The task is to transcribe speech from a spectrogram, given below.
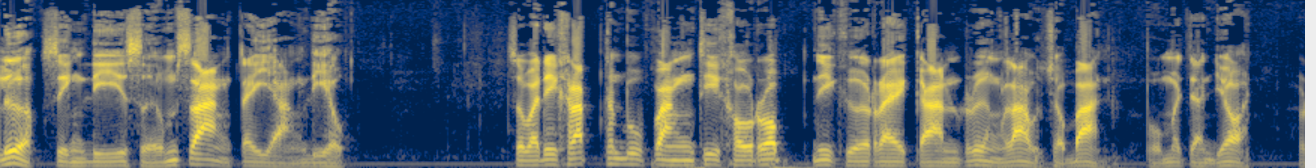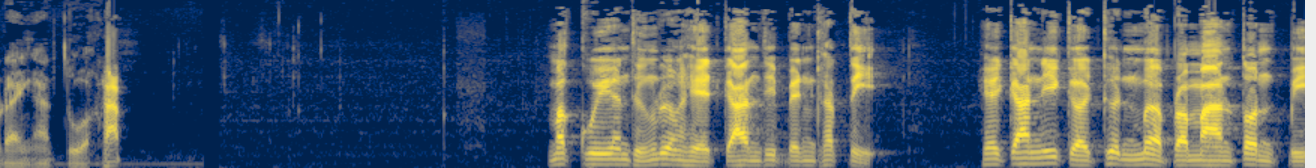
เลือกสิ่งดีเสริมสร้างแต่อย่างเดียว สวัสดีครับ ท่านผู้ฟังที่เคารพนี่คือรายการเรื่องเล่าชาวบ้าน ผมอาจารย์ยอดรายงานตัวครับ มาคุยกันถึงเรื่องเหตุการณ์ที่เป็นคติ เหตุการณ์นี้เกิดขึ้นเมื่อประมาณต้นปี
